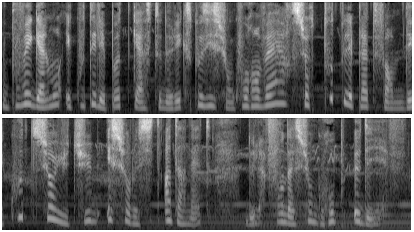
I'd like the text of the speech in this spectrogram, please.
Vous pouvez également écouter les podcasts de l'exposition Courant vert sur toutes les plateformes d'écoute sur YouTube et sur le site internet de la Fondation Groupe EDF.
